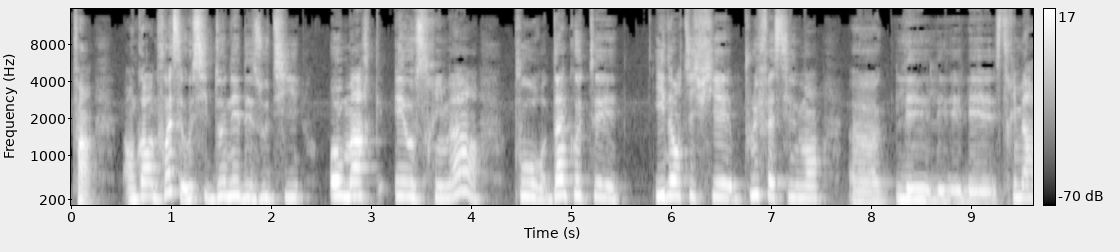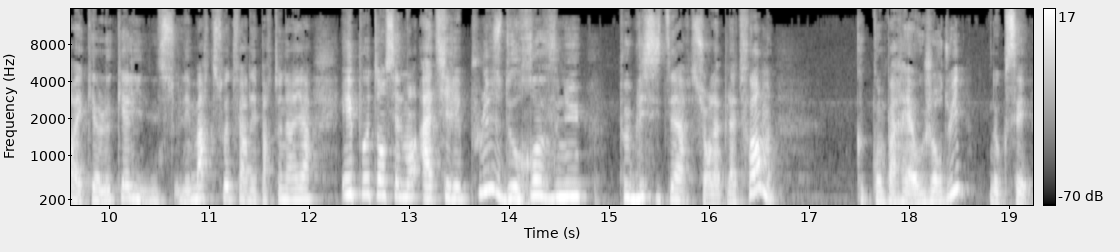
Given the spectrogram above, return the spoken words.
Enfin, encore une fois, c'est aussi donner des outils aux marques et aux streamers pour, d'un côté, identifier plus facilement euh, les, streamers avec lesquels les marques souhaitent faire des partenariats et potentiellement attirer plus de revenus publicitaires sur la plateforme que, comparé à aujourd'hui. Donc c'est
